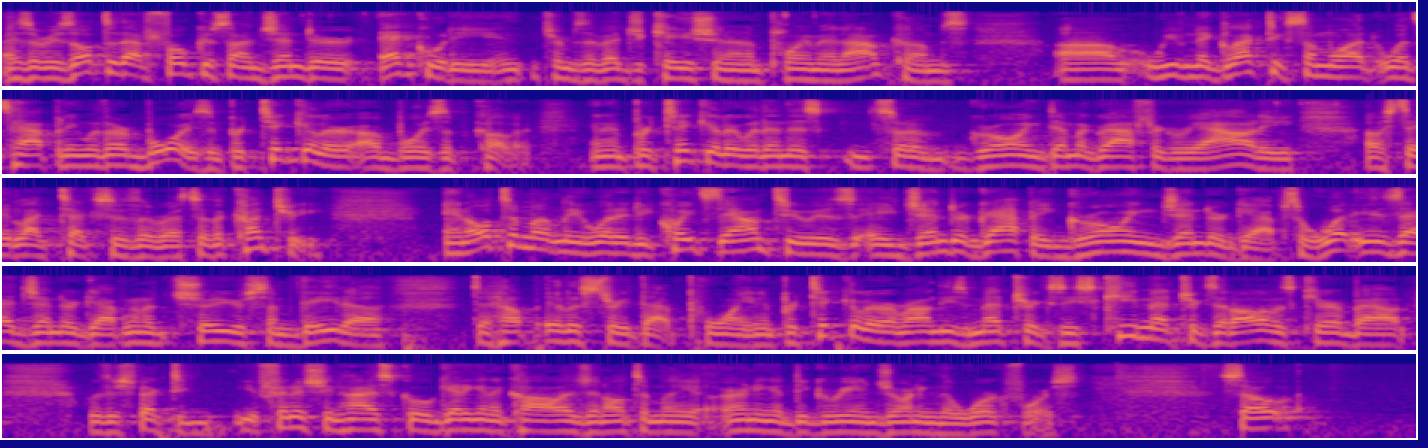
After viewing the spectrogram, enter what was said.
As a result of that focus on gender equity in terms of education and employment outcomes, uh, we've neglected somewhat what's happening with our boys, in particular our boys of color, and in particular within this sort of growing demographic reality of a state like Texas, the rest of the country. And ultimately, what it equates down to is a gender gap, a growing gender gap. So, what is that gender gap? I'm going to show you some data to help illustrate that point. In particular, around these metrics, these key metrics that all of us care about with respect to finishing high school, getting into college, and ultimately earning a degree and joining the workforce. So,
